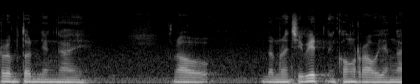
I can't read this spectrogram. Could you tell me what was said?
เริ่มต้นยังไง เราดำเนินชีวิตของเรายังไง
